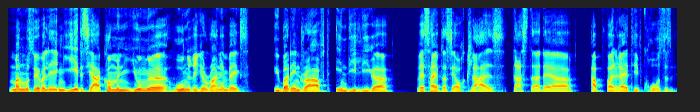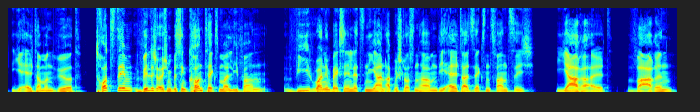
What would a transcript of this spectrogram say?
man muss sich überlegen, jedes Jahr kommen junge, hungrige Running Backs über den Draft in die Liga, weshalb das ja auch klar ist, dass da der Abfall relativ groß ist, je älter man wird. Trotzdem will ich euch ein bisschen Kontext mal liefern, wie Running Backs in den letzten Jahren abgeschlossen haben, die älter als 26 Jahre alt waren.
